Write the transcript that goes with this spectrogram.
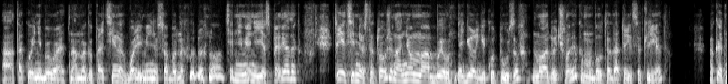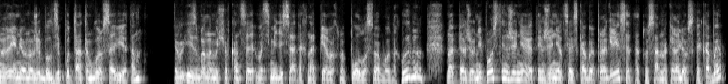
а такое не бывает на многопартийных, более-менее свободных выборах. Но, тем не менее, есть порядок. Третье место тоже. На нем а, был Георгий Кутузов, молодой человек, ему было тогда 30 лет. А к этому времени он уже был депутатом горсовета избранным еще в конце 80-х на первых, ну, полусвободных выборах. Но, опять же, он не просто инженер, это инженер ЦСКБ «Прогресс», это то самое Королевское КБ.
